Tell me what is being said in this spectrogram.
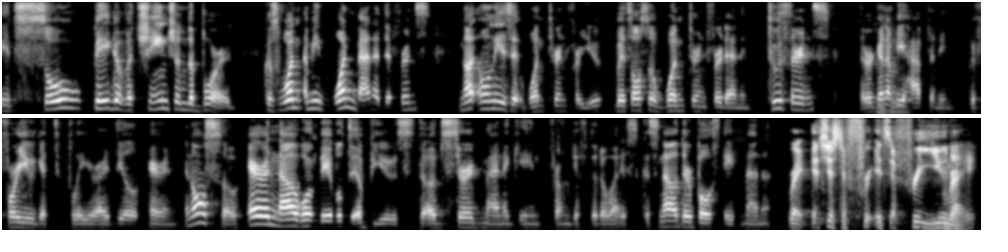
It's so big of a change on the board. Because one, I mean, one mana difference, not only is it one turn for you, but it's also one turn for the enemy. Two turns that are going to Mhm. be happening before you get to play your ideal Earyn. And also, Earyn now won't be able to abuse the absurd mana gain from Gift of the Wise because now they're both 8 mana. Right. It's just a free. It's a free unit. Right.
